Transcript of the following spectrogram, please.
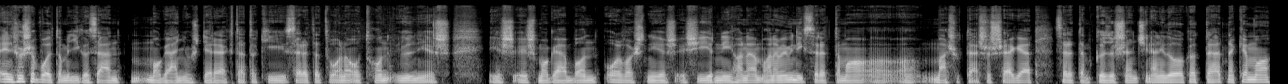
én sose voltam egy igazán magányos gyerek, tehát aki szeretett volna otthon ülni és, és, és magában olvasni és, és írni, hanem, hanem én mindig szerettem a, a, mások társaságát, szerettem közösen csinálni dolgokat, tehát nekem a,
